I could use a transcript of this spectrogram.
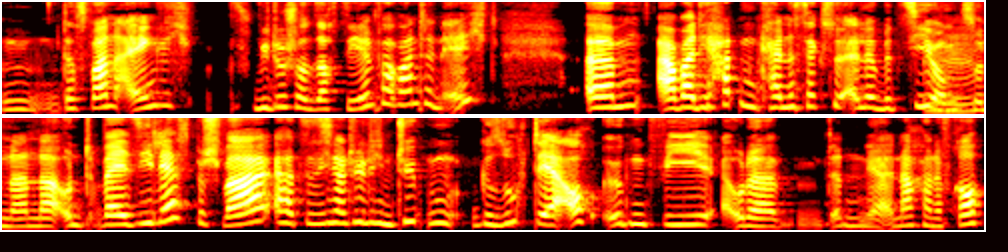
ähm, das waren eigentlich, wie du schon sagst, Seelenverwandte in echt. Ähm, aber die hatten keine sexuelle Beziehung Mhm. zueinander. Und weil sie lesbisch war, hat sie sich natürlich einen Typen gesucht, der auch irgendwie, oder dann ja nachher eine Frau,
